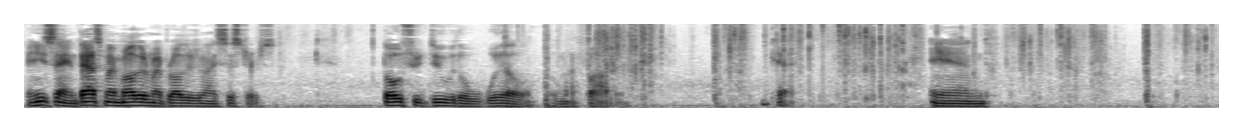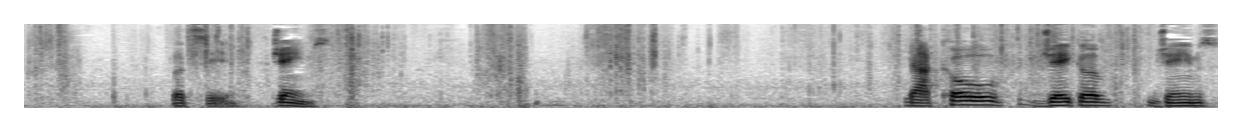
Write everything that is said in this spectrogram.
And he's saying, that's my mother, my brothers, and my sisters. Those who do the will of my Father. Okay. And let's see. James. Yaakov, Jacob, James.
